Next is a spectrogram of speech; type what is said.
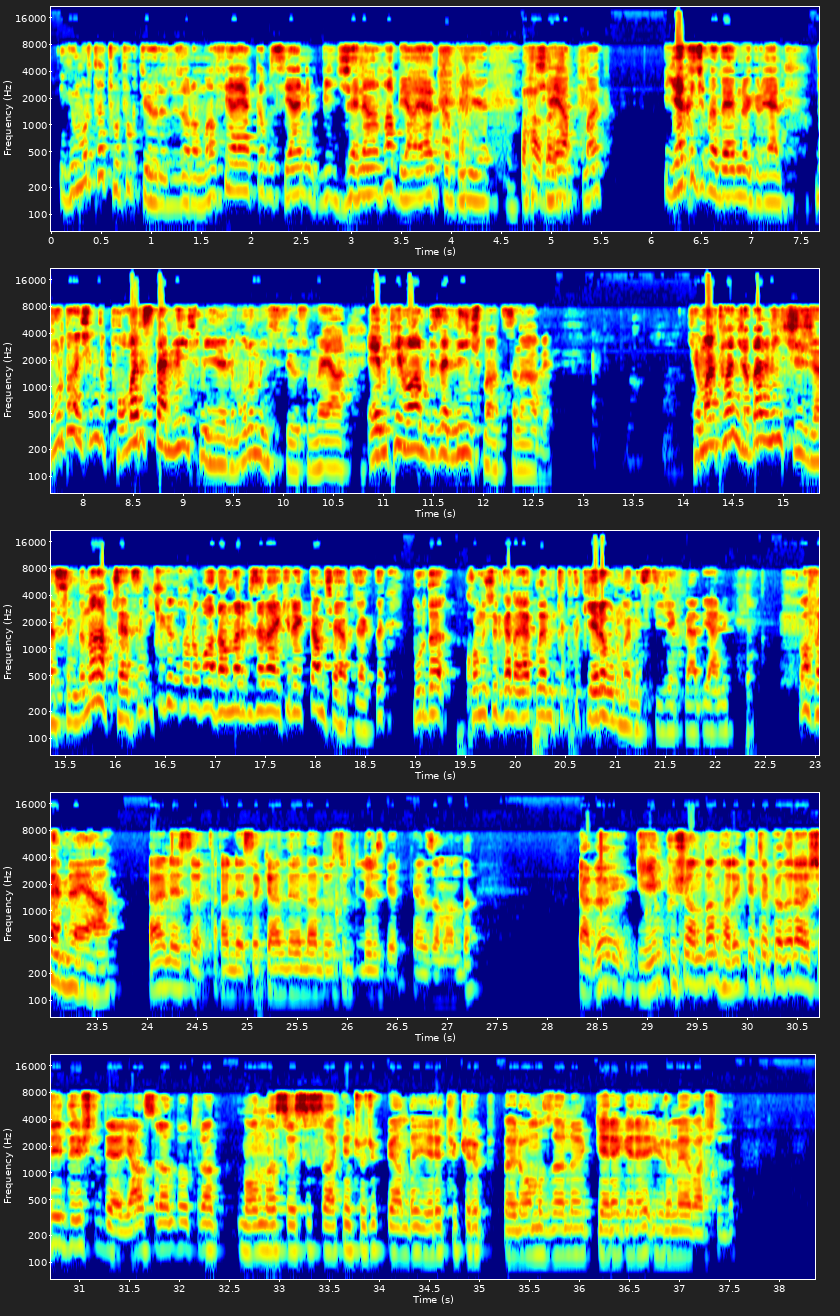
Yumurta topuk diyoruz biz ona. Mafya ayakkabısı yani bir cenaha bir ayakkabıyı şey yapmak. Yakışmadı Emre Gür yani. Buradan şimdi Polaris'ten linç mi yiyelim onu mu istiyorsun? Veya MP1 bize linç mi atsın abi? Kemal Tanca'dan linç yiyeceğiz şimdi. Ne yapacaksın? İki gün sonra bu adamlar bize belki reklam şey yapacaktı. Burada konuşurken ayaklarını tık tık yere vurmanı isteyecekler yani. Of Emre ya. Her neyse, her neyse kendilerinden de özür dileriz gereken zamanda. Ya böyle giyim kuşamdan harekete kadar her şeyi değiştirdi ya. Yan sıranda oturan normal sessiz sakin çocuk bir anda yere tükürüp böyle omuzlarını gere gere yürümeye başladı.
